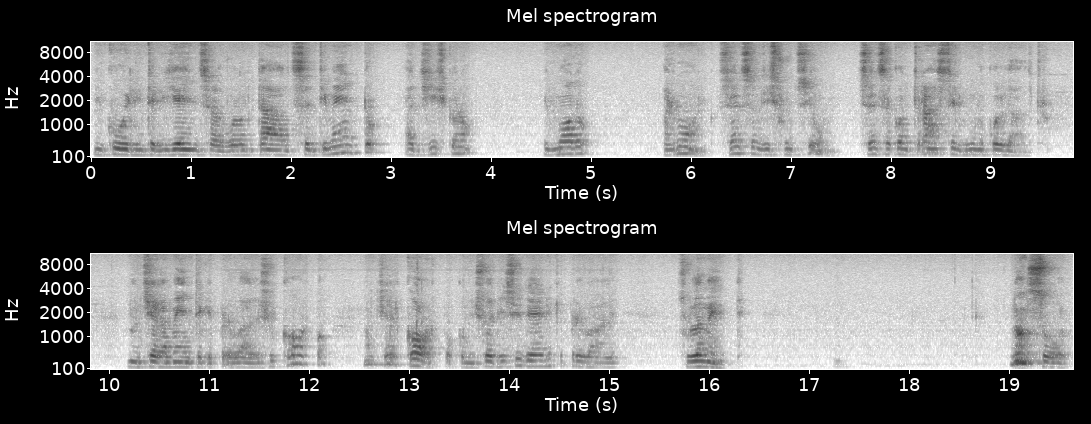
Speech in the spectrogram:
in cui l'intelligenza, la volontà, il sentimento agiscono in modo armonico, senza disfunzioni, senza contrasti l'uno con l'altro. Non c'è la mente che prevale sul corpo, non c'è il corpo con i suoi desideri che prevale sulla mente. Non solo,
